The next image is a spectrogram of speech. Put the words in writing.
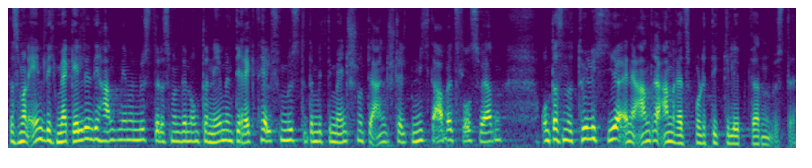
dass man endlich mehr Geld in die Hand nehmen müsste, dass man den Unternehmen direkt helfen müsste, damit die Menschen und die Angestellten nicht arbeitslos werden und dass natürlich hier eine andere Anreizpolitik gelebt werden müsste.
